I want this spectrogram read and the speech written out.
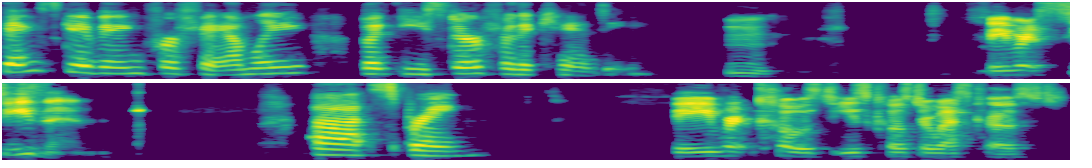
Thanksgiving for family, but Easter for the candy. Mm. Favorite season? Uh, spring. Favorite coast, East Coast or West Coast?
